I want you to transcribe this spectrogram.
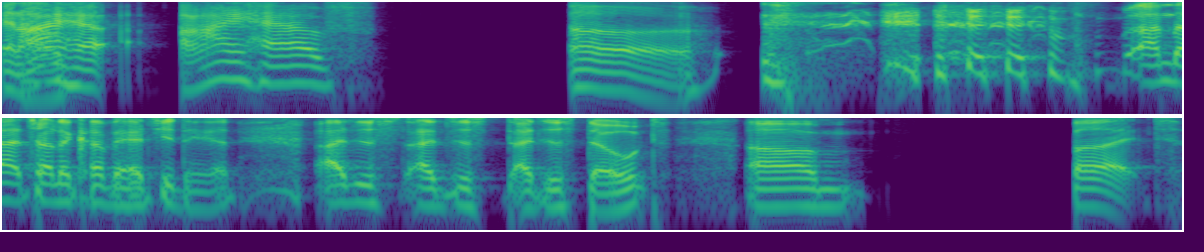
And I have, I have, uh. I'm not trying to come at you, Dan. I just, I just, I just don't. Um, but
